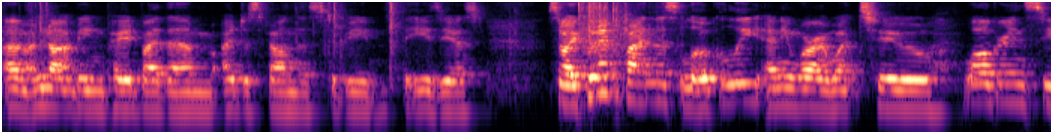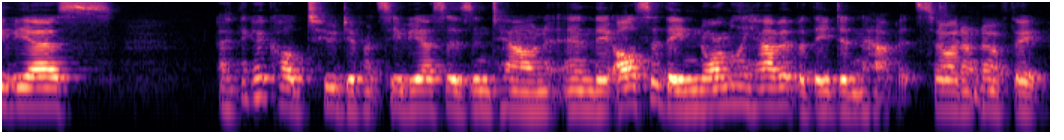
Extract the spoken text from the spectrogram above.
Um, I'm not being paid by them. I just found this to be the easiest. So I couldn't find this locally anywhere. I went to Walgreens, CVS, I think I called two different CVS's in town and they all said they normally have it but they didn't have it. So I don't know if they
